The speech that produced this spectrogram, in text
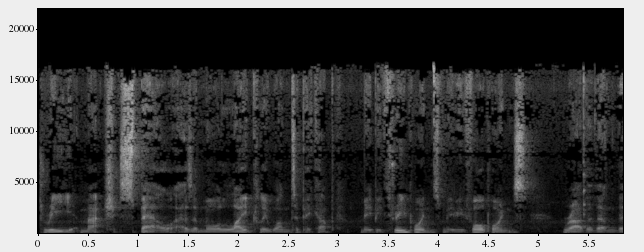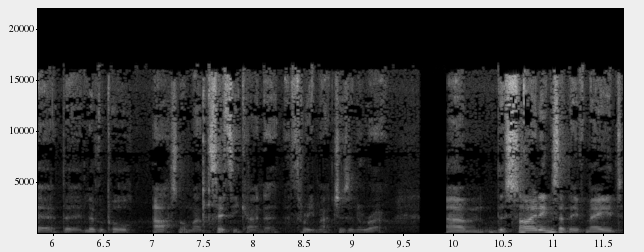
three match spell as a more likely one to pick up maybe three points, maybe four points, rather than the the Liverpool, Arsenal, Man City kind of three matches in a row. Um, the signings that they've made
